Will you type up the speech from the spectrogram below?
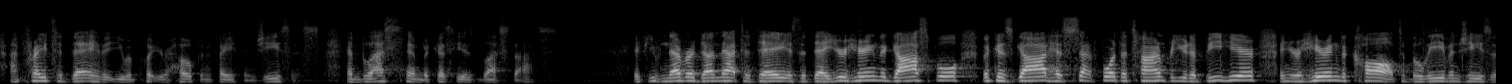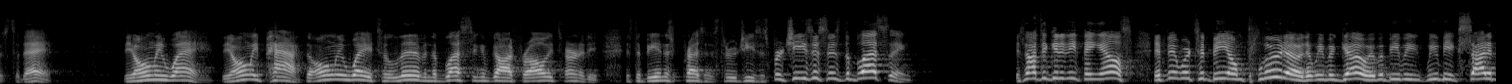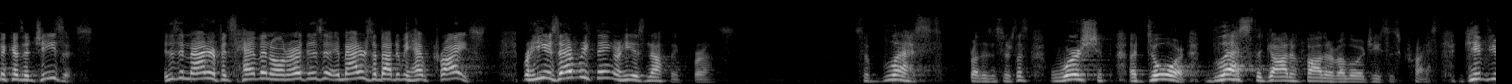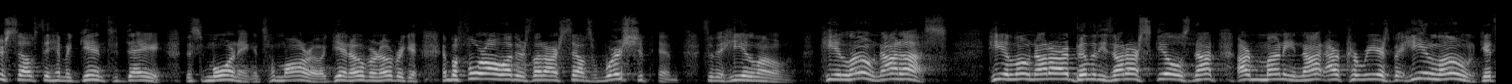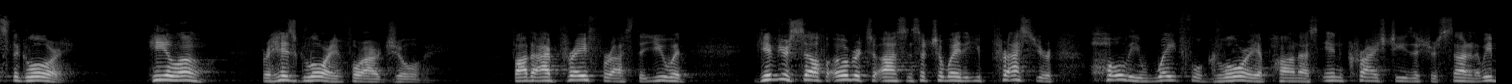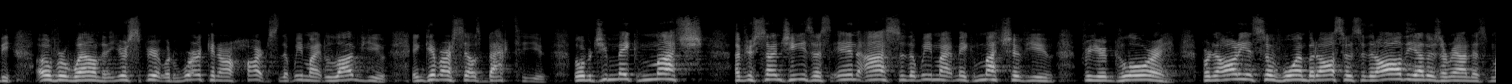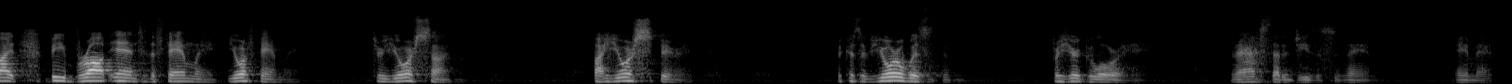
I pray today that you would put your hope and faith in Jesus and bless him because he has blessed us. If you've never done that, today is the day. You're hearing the gospel because God has set forth a time for you to be here, and you're hearing the call to believe in Jesus today. The only way, the only path, the only way to live in the blessing of God for all eternity is to be in His presence through Jesus. For Jesus is the blessing. It's not to get anything else. If it were to be on Pluto that we would go, it would be, we, would be excited because of Jesus. It doesn't matter if it's heaven on earth. It, it matters about do we have Christ. For he is everything or he is nothing for us. So blessed brothers and sisters. Let's worship, adore, bless the God and Father of our Lord Jesus Christ. Give yourselves to Him again today, this morning, and tomorrow, again, over and over again. And before all others, let ourselves worship Him so that He alone, He alone, not us, He alone, not our abilities, not our skills, not our money, not our careers, but He alone gets the glory. He alone, for His glory and for our joy. Father, I pray for us that you would Give yourself over to us in such a way that you press your holy, weightful glory upon us in Christ Jesus, your Son, and that we be overwhelmed and that your Spirit would work in our hearts so that we might love you and give ourselves back to you. Lord, would you make much of your Son Jesus in us so that we might make much of you for your glory, for an audience of one, but also so that all the others around us might be brought into the family, your family, through your Son, by your Spirit because of your wisdom for your glory. And I ask that in Jesus' name. Amen.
